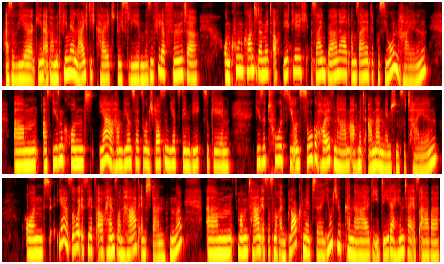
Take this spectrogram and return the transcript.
Also wir gehen einfach mit viel mehr Leichtigkeit durchs Leben. Wir sind viel erfüllter. Und Kuhn konnte damit auch wirklich sein Burnout und seine Depressionen heilen. Ähm, aus diesem Grund, ja, haben wir uns dazu entschlossen, jetzt den Weg zu gehen, diese Tools, die uns so geholfen haben, auch mit anderen Menschen zu teilen. Und ja, so ist jetzt auch Hands on Heart entstanden. Ähm, momentan ist es noch ein Blog mit äh, YouTube-Kanal. Die Idee dahinter ist aber,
